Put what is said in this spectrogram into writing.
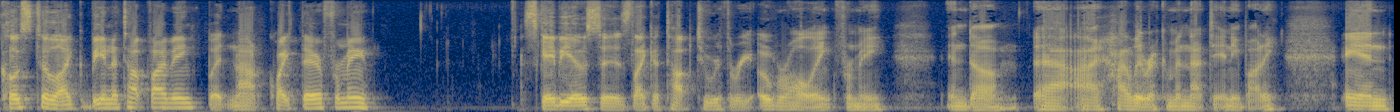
close to like being a top five ink, but not quite there for me. Scabiosa is like a top two or three overall ink for me, and um, I highly recommend that to anybody. And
